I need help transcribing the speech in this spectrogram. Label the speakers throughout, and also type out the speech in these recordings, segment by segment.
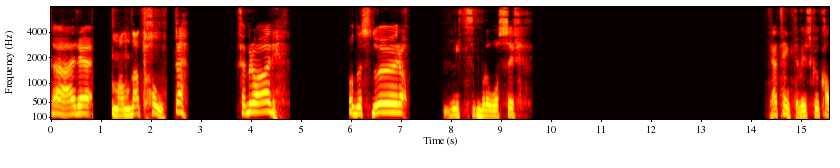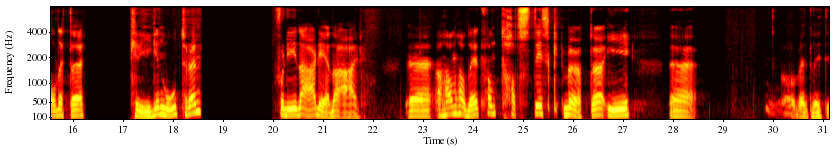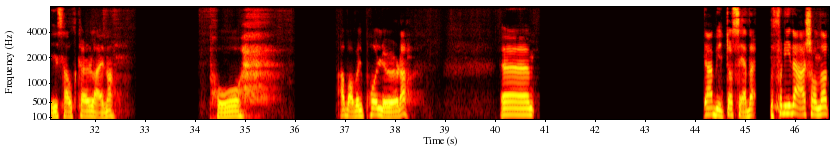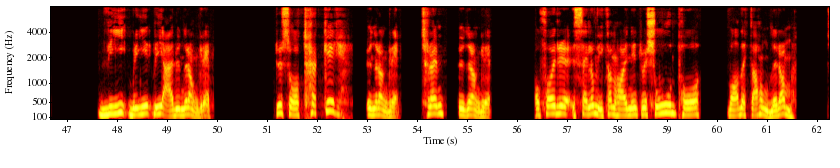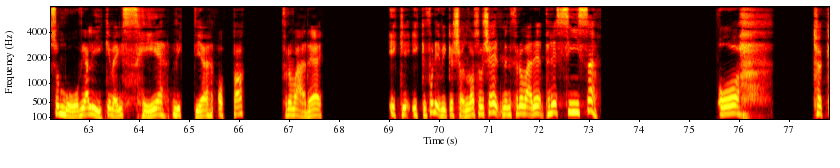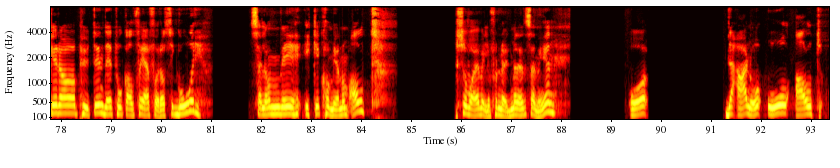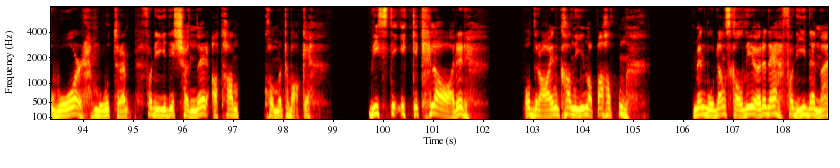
Speaker 1: Det er eh, mandag 12. februar, og det snør og litt blåser. Jeg tenkte vi skulle kalle dette krigen mot Trump, fordi det er det det er. Eh, han hadde et fantastisk møte i eh, Vent litt I South Carolina. På Jeg var vel på lørdag. Eh, jeg begynte å se det. Fordi det er sånn at vi blir Vi er under angrep. Du så Tucker under angrep. Trump under angrep. Og for selv om vi kan ha en intuisjon på hva dette handler om, så må vi allikevel se viktige opptak for å være ikke, ikke fordi vi ikke skjønner hva som skjer, men for å være presise. Og Tucker og Putin, det tok altfor jeg for oss i går. Selv om vi ikke kom gjennom alt, så var jeg veldig fornøyd med den sendingen. Og det er nå all out war mot Trump, fordi de skjønner at han kommer tilbake. Hvis de ikke klarer å dra en kanin opp av hatten. Men hvordan skal de gjøre det? Fordi denne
